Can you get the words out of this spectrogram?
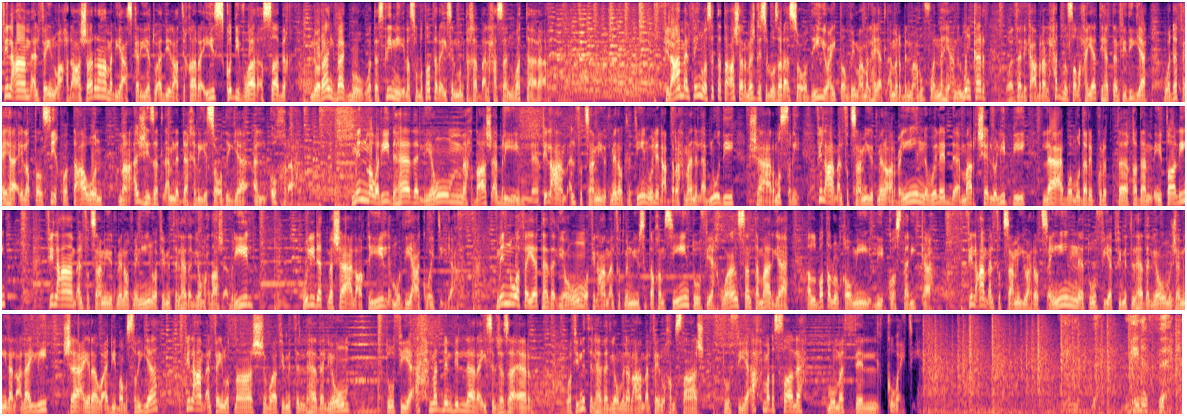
في العام 2011 عملية عسكرية تؤدي إلى اعتقال رئيس كوديفوار السابق لوران غباغبو وتسليمه إلى سلطات الرئيس المنتخب الحسن واتارا في العام 2016 مجلس الوزراء السعودي يعيد تنظيم عمل هيئة الأمر بالمعروف والنهي عن المنكر وذلك عبر الحد من صلاحياتها التنفيذية ودفعها إلى التنسيق والتعاون مع أجهزة الأمن الداخلي السعودية الأخرى. من مواليد هذا اليوم 11 أبريل في العام 1938 ولد عبد الرحمن الأبنودي شاعر مصري. في العام 1948 ولد مارتشيلو ليبي لاعب ومدرب كرة قدم إيطالي. في العام 1988 وفي مثل هذا اليوم 11 أبريل ولدت مشاعل عقيل مذيعة كويتية. من وفيات هذا اليوم وفي العام 1856 توفي خوان سانتا ماريا البطل القومي لكوستاريكا في العام 1991 توفيت في مثل هذا اليوم جميلة العلايلي شاعرة وأديبة مصرية. في العام 2012 وفي مثل هذا اليوم توفي أحمد بن بلة رئيس الجزائر. وفي مثل هذا اليوم من العام 2015 توفي أحمد الصالح ممثل كويتي. من الذاكرة من الذاكرة.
